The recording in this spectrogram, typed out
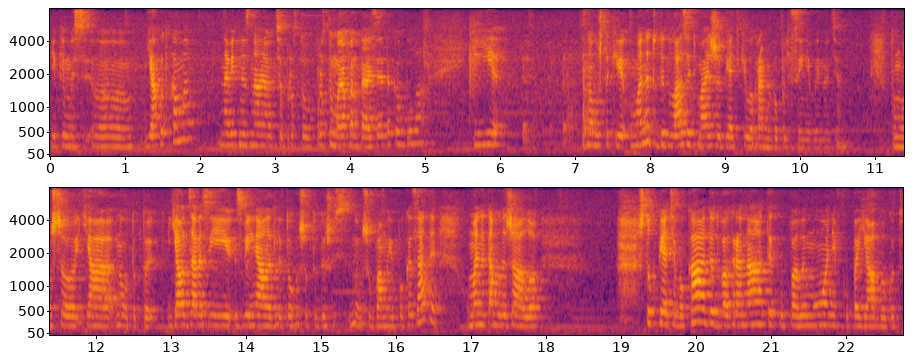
якимись е, ягодками. Навіть не знаю, це просто, просто моя фантазія така була. І знову ж таки, у мене туди влазить майже 5 кілограмів апельсинів іноді. Тому що я, ну тобто, я от зараз її звільняла для того, щоб туди щось, ну, щоб вам її показати. У мене там лежало штук 5 авокадо, 2 гранати, купа лимонів, купа яблук. От,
